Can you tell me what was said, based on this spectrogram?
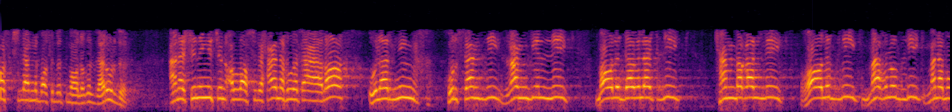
bosqichlarni bosib o'tmoqligi zarurdir. Ana shuning uchun alloh subhanahu va taolo ularning xursandlik g'amginlik moli davlatlik kambag'allik g'oliblik mag'lublik mana bu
